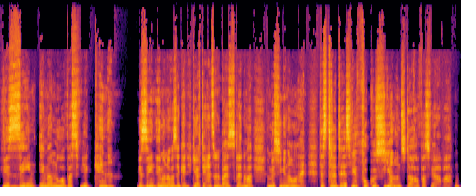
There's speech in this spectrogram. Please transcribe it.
wir sehen immer nur, was wir kennen. Wir sehen immer nur, was wir kennen. Ich gehe auf die einzelnen Biases gleich nochmal ein bisschen genauer ein. Das dritte ist, wir fokussieren uns darauf, was wir erwarten.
